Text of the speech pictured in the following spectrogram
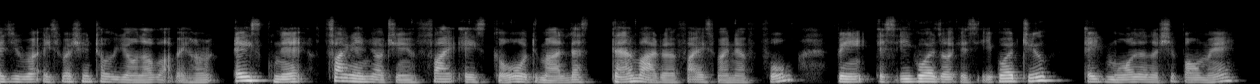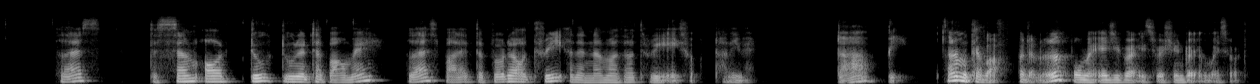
algebra expression ထုတ်ယူအောင်တော့ပါပဲဟာ x နဲ့5နဲ့မြောက်ချင်း 5x ကိုဒီမှာ less than ပါတော့ 5x minus 4ပြီး is equal to is equal to 8 more than 8ပေါင်းမယ် plus the sum of 2 2နဲ့ထပ်ပေါင်းမယ် plus ပါလေ the product of 3 and the number of 3x ပေါ့ဒါလေးပဲဒါ b အဲ့ဒါမခက်ပါဟုတ်တယ်မလားပုံမှန် algebra expression တွေ့အောင်ပဲဆိုတော့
